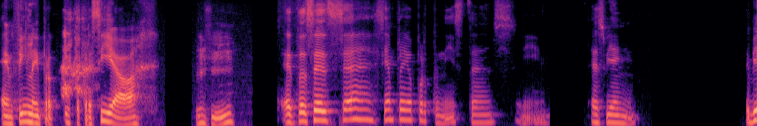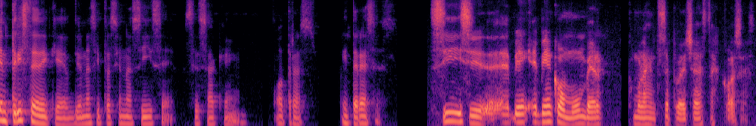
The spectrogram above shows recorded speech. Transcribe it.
en fin, la hipocresía, ¿va? Entonces, eh, siempre hay oportunistas y es bien, es bien triste de que de una situación así se, se saquen otros intereses. Sí, sí, es bien, es bien común ver cómo la gente se aprovecha de estas cosas.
